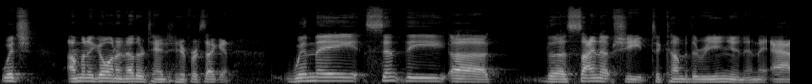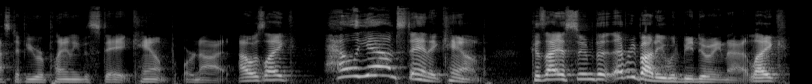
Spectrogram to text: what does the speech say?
which I'm going to go on another tangent here for a second. When they sent the uh, the sign up sheet to come to the reunion and they asked if you were planning to stay at camp or not, I was like, hell yeah, I'm staying at camp because I assumed that everybody would be doing that. Like,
